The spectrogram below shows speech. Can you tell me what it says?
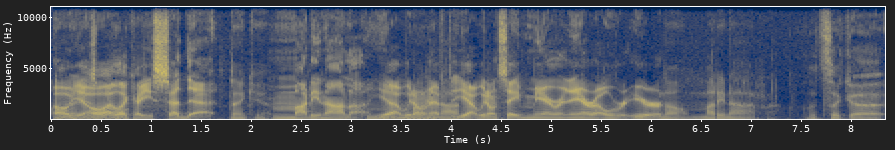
Oh on yeah. as Oh, I like how you said that. Thank you. Marinara. Yeah, we don't have to. Yeah, we don't say marinara over here. No, marinara. That's like a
